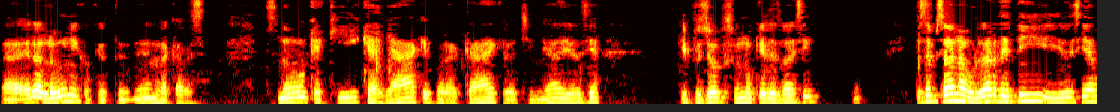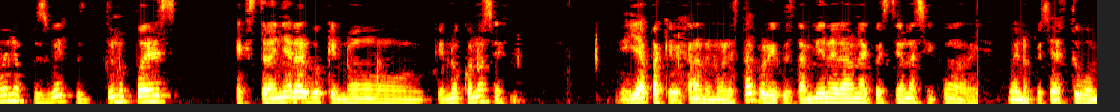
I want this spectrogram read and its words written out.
Era lo único que tenían en la cabeza. No, que aquí, que allá, que por acá, que la chingada. Y yo decía, y pues yo, pues uno, ¿qué les va a decir? Entonces empezaban a burlar de ti y yo decía, bueno, pues güey, pues, tú no puedes extrañar algo que no, que no conoces. Y ya para que dejaran de molestar, porque pues también era una cuestión así como de, bueno, pues ya estuvo,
